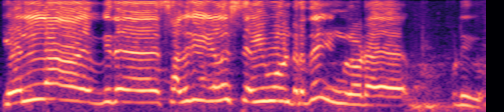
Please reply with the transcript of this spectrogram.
எல்லா வித சலுகைகளும் செய்வோன்றது எங்களோட முடிவு.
